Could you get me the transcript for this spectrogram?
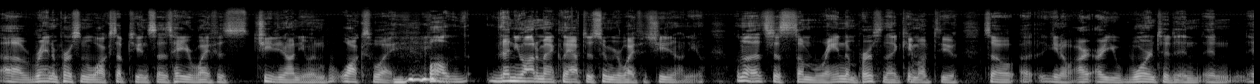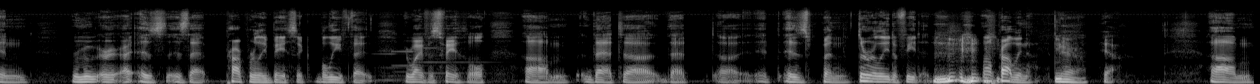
a random person walks up to you and says, "Hey, your wife is cheating on you," and walks away. well, th- then you automatically have to assume your wife is cheating on you. Well, no, that's just some random person that came up to you. So, uh, you know, are, are you warranted in in in remove or uh, is is that properly basic belief that your wife is faithful um, that uh, that uh, it has been thoroughly defeated? well, probably not. Yeah, yeah. Um,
